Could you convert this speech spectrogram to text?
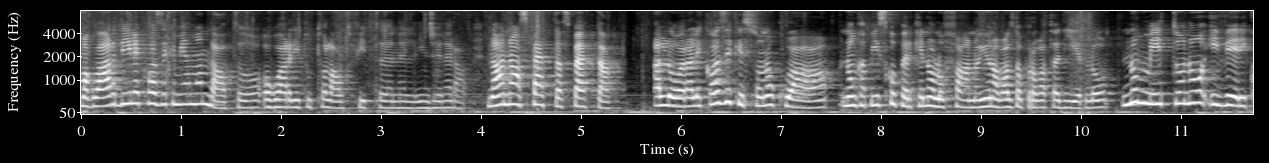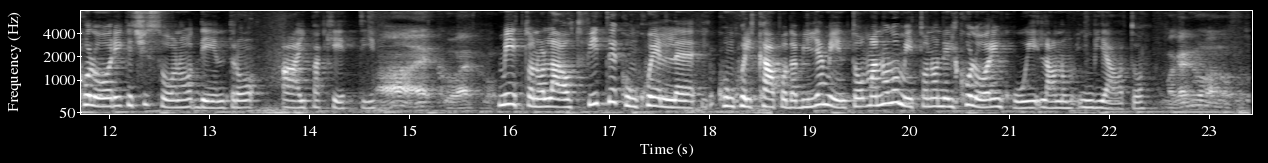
ma guardi le cose che mi ha mandato o guardi tutto l'outfit in generale? No, no, aspetta, aspetta. Allora, le cose che sono qua, non capisco perché non lo fanno, io una volta ho provato a dirlo, non mettono i veri colori che ci sono dentro ai pacchetti. Ah, ecco, ecco. Mettono l'outfit con quel, con quel capo d'abbigliamento, ma non lo mettono nel colore in cui l'hanno inviato. Magari non l'hanno fotografato.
